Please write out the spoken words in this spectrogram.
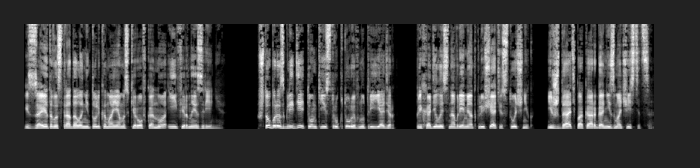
Из-за этого страдала не только моя маскировка, но и эфирное зрение. Чтобы разглядеть тонкие структуры внутри ядер, приходилось на время отключать источник и ждать, пока организм очистится.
